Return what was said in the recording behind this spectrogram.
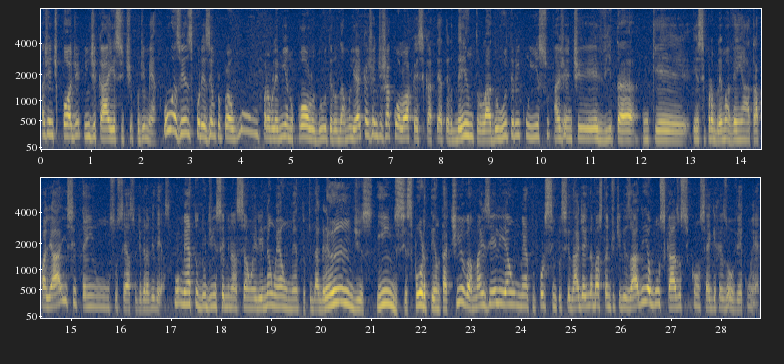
a gente pode indicar esse tipo de método. Ou às vezes, por exemplo, por algum probleminha no colo do útero da mulher, que a gente já coloca esse catéter dentro lá do útero e com isso a gente evita com que esse problema venha a atrapalhar e se tem um sucesso de gravidez. O método de inseminação ele não é um método que dá grandes índices por tentativa, mas ele é um método por simplicidade ainda bastante utilizado e em alguns casos se consegue resolver com ele.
